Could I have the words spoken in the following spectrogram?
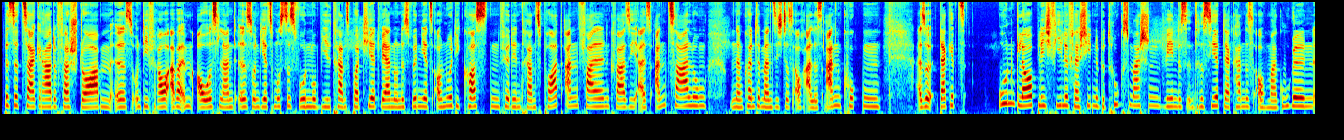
Besitzer gerade verstorben ist und die Frau aber im Ausland ist und jetzt muss das Wohnmobil transportiert werden und es würden jetzt auch nur die Kosten für den Transport anfallen, quasi als Anzahlung. Und dann könnte man sich das auch alles angucken. Also da gibt's unglaublich viele verschiedene Betrugsmaschen. Wen das interessiert, der kann das auch mal googeln.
